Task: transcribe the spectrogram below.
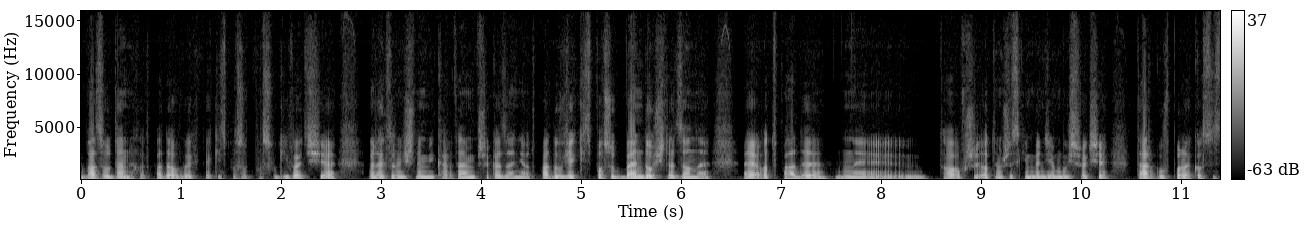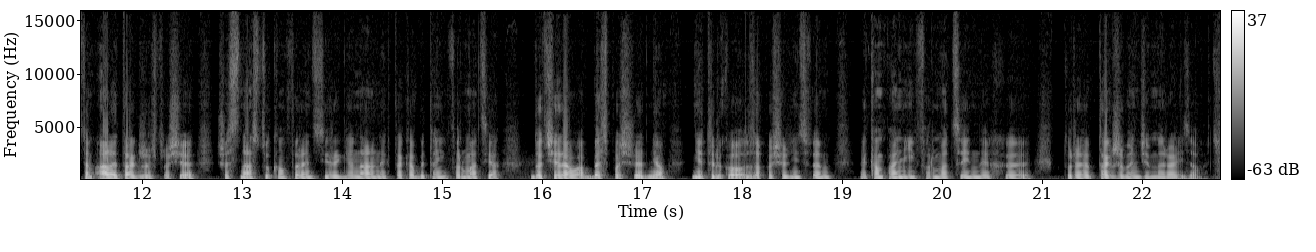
bazą danych odpadowych, w jaki sposób posługiwać się elektronicznymi kartami przekazania odpadów, w jaki sposób będą śledzone odpady. To o tym wszystkim będziemy mówić w trakcie targów Pole Ekosystem, ale także w czasie 16 konferencji regionalnych, tak aby ta informacja docierała bezpośrednio, nie tylko za pośrednictwem kampanii informacyjnych, które także będziemy realizować.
